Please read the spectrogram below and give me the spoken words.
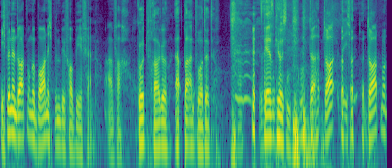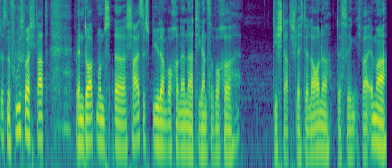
Ich bin in Dortmund geboren, ich bin BVB-Fan. Einfach. Gut, Frage äh, beantwortet. Gelsenkirchen. Do, Dort- ich, Dortmund ist eine Fußballstadt. Wenn Dortmund äh, scheiße spielt am Wochenende, hat die ganze Woche die Stadt schlechte Laune. Deswegen, ich war immer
